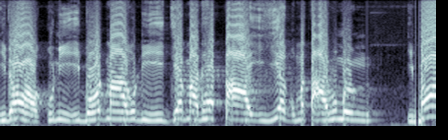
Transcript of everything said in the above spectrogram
อีดอกกูหนีอีโบสมากูดีเจี๊ยบมาแทบตายอีเหี้ยกูมาตายพวกมึงอีบ้า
